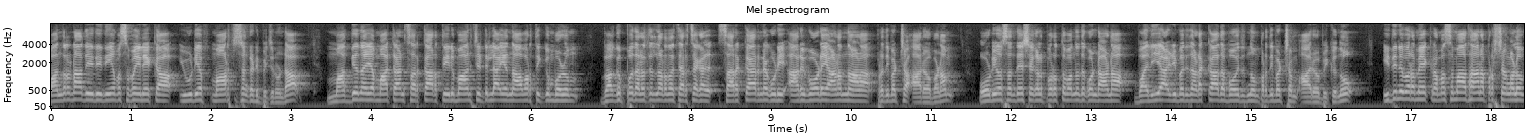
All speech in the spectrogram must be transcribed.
പന്ത്രണ്ടാം തീയതി നിയമസഭയിലേക്ക് യു ഡി എഫ് മാർച്ച് സംഘടിപ്പിച്ചിട്ടുണ്ട്. മദ്യനയം മാറ്റാൻ സർക്കാർ തീരുമാനിച്ചിട്ടില്ല എന്ന് ആവർത്തിക്കുമ്പോഴും വകുപ്പ് തലത്തിൽ നടന്ന ചർച്ചകൾ സർക്കാരിന്റെ കൂടി അറിവോടെയാണെന്നാണ് പ്രതിപക്ഷ ആരോപണം. ഓഡിയോ സന്ദേശങ്ങൾ പുറത്തു വന്നതുകൊണ്ടാണ് വലിയ അഴിമതി നടക്കാതെ പോയതെന്നും പ്രതിപക്ഷം ആരോപിക്കുന്നു. ഇതിനു പുറമെ ക്രമസമാധാന പ്രശ്നങ്ങളും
